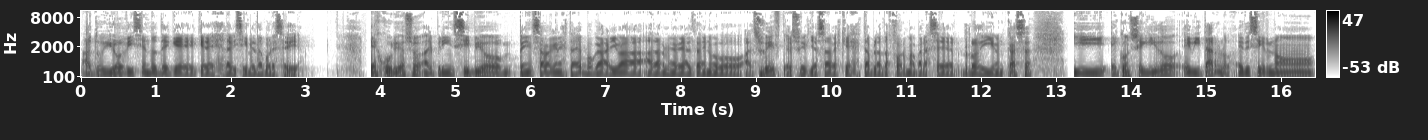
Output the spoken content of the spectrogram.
a tu yo diciéndote que, que dejes la bicicleta por ese día. Es curioso, al principio pensaba que en esta época iba a darme de alta de nuevo al Swift. El Swift ya sabes que es esta plataforma para hacer rodillo en casa y he conseguido evitarlo. Es decir, no,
